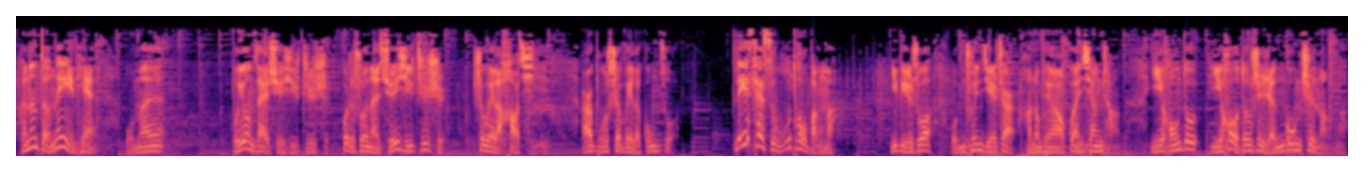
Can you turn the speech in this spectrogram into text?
可能等那一天，我们不用再学习知识，或者说呢，学习知识是为了好奇，而不是为了工作，那才是乌托邦嘛。你比如说，我们春节这儿很多朋友要灌香肠，以后都以后都是人工智能了。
